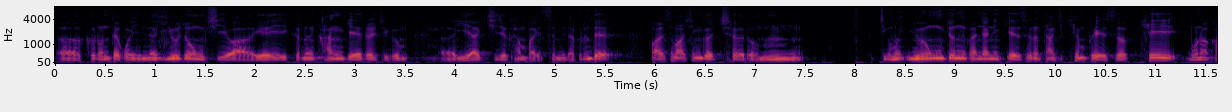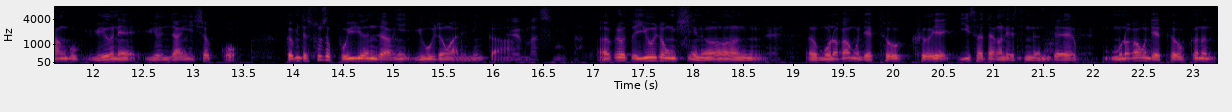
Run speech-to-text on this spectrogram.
어, 거론되고 있는 이우종 씨와의 그런 관계를 지금 어, 이야기 지적한 바 있습니다. 그런데 말씀하신 것처럼 지금 이용준 관장님께서는 당시 캠프에서 K 문화강국위원회 위원장이셨고 그 밑에 수석 부위원장이 이우종 아닙니까? 네, 맞습니다. 어, 그리고 또 이우종 씨는 네. 어, 문화강국 네트워크의 이사장을 했었는데 문화강국 네트워크는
